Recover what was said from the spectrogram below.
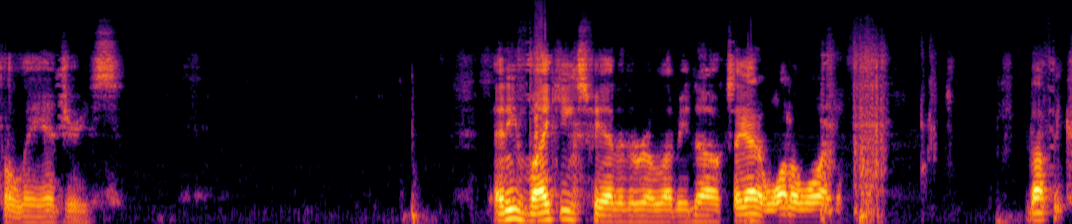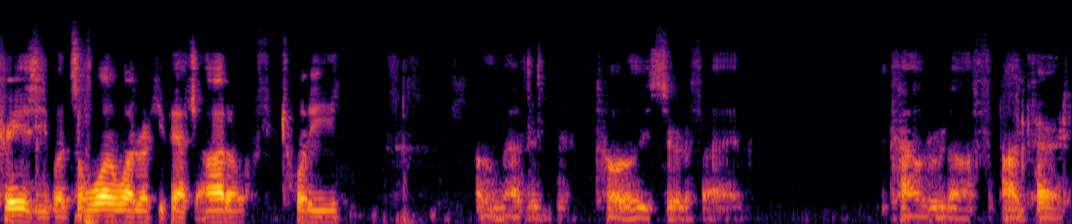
The Landrys. Any Vikings fan in the room, let me know, because I got a one-on-one. Nothing crazy, but it's a one-on-one rookie patch auto for 2011, totally certified. Kyle Rudolph on card.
